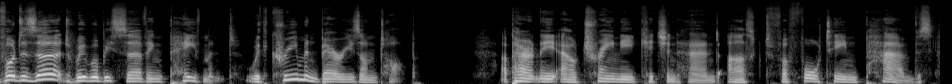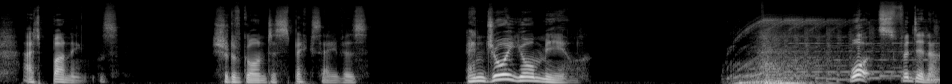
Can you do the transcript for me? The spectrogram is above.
For dessert, we will be serving pavement with cream and berries on top. Apparently, our trainee kitchen hand asked for 14 pavs at Bunnings. Should have gone to Specsavers. Enjoy your meal. What's for Dinner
